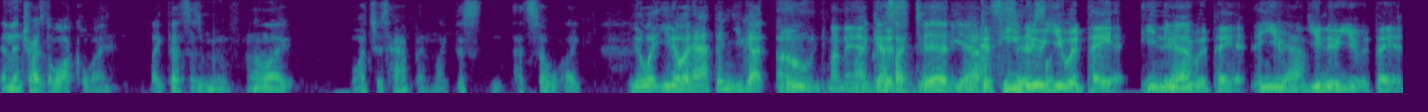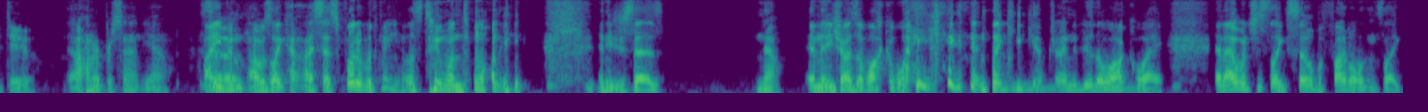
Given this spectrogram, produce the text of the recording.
And then tries to walk away. Like that's his move. And I'm like, what just happened? Like this, that's so like, You know what? You know what happened? You got owned, my man. I guess I did. Yeah. because he seriously. knew you would pay it. He knew Yeah. you would pay it, and you Yeah. you knew you would pay it too. A hundred percent, yeah. I even I was like, I said, split it with me. Let's do one twenty, and he just says, no. And then he tries to walk away, and like he kept trying to do the walk away, and I was just like so befuddled. And it's like,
